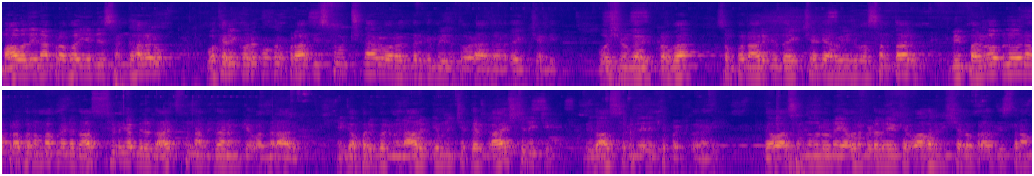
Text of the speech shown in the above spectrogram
మావలైన ప్రభ ఎన్ని సంఘాలలో ఒకరి కొరకు ఒకరు ప్రార్థిస్తూ ఉంచినారు వారందరికీ మీరు తోడాదరణ దయచండి భూషణం గారికి ప్రభా సంపూర్ణ ఆరోగ్యం దయచేయండి. అరవై ఐదు వసంతాలు మీ పరలోపులో నా ప్రభ నమ్మకమైన దాసుడిగా మీరు దాచుతున్న విధానంకే వందనాలు. ఇంకా పరిపూర్ణమైన ఆరోగ్యం నుంచి ఇద్దరికి ఆయుష్నిచ్చి మీ దాసుడు మీరు ఎత్తి పట్టుకోనండి. దేవాసంగంలో ఉన్న ఎవరి బిడ్డల యొక్క వాహన విషయాల్లో ప్రార్థిస్తున్నాం.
